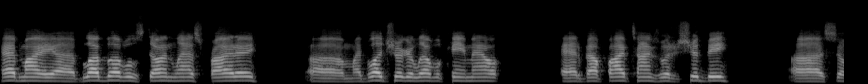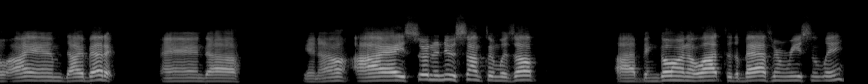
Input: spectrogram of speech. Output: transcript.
Had my uh, blood levels done last Friday. Uh, my blood sugar level came out at about five times what it should be. Uh, so I am diabetic, and uh, you know I sort of knew something was up. I've been going a lot to the bathroom recently,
